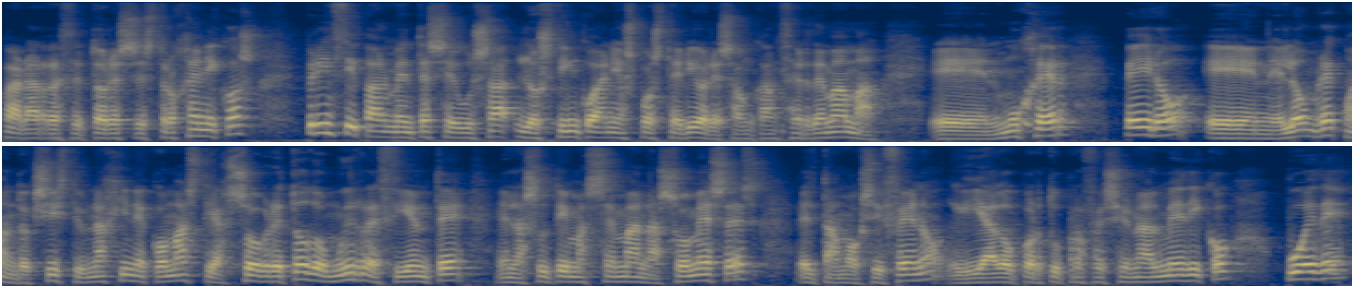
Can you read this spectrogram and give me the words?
para receptores estrogénicos, principalmente se usa los 5 años posteriores a un cáncer de mama en mujer, pero en el hombre, cuando existe una ginecomastia, sobre todo muy reciente, en las últimas semanas o meses, el tamoxifeno, guiado por tu profesional médico, puede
